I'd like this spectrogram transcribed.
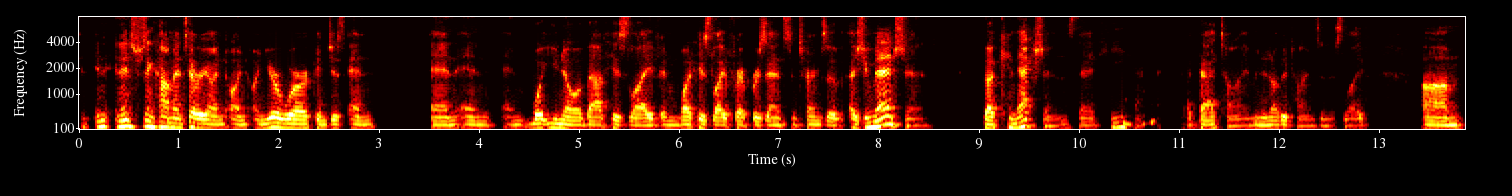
an, an, interesting commentary on, on on your work and just and and and and what you know about his life and what his life represents in terms of, as you mentioned, the connections that he mm-hmm. had at that time and in other times in his life. Um,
